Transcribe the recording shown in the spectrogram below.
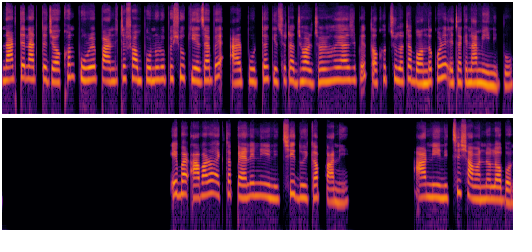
নাড়তে নাড়তে যখন পুরের পানিটা সম্পূর্ণরূপে শুকিয়ে যাবে আর পুরটা কিছুটা ঝরঝর হয়ে আসবে, তখন চুলাটা বন্ধ করে এটাকে নামিয়ে নিব। এবার আবারও একটা প্যানে নিয়ে নিচ্ছি দুই কাপ পানি আর নিয়ে নিচ্ছি সামান্য লবণ।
